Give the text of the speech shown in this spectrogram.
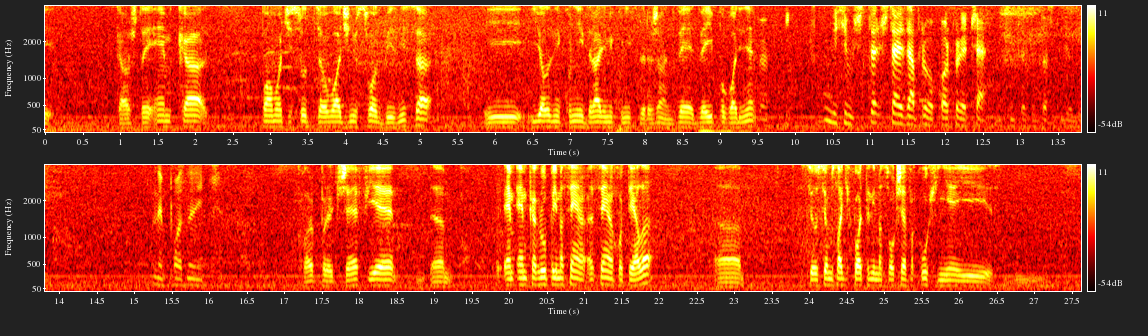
kao što je MK pomoći sutra u vođenju svog biznisa i, i odlazim kod njih da radim i kod njih se državam dve, dve i po godine. I, mislim, šta, šta je zapravo corporate chef? Mislim, to je za dosta ljudi nepoznanica. Corporate chef je... Um, MK grupa ima 7, 7 hotela. Uh, sve u svemu svaki hotel ima svog šefa kuhinje i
